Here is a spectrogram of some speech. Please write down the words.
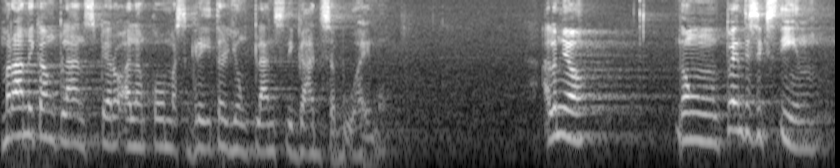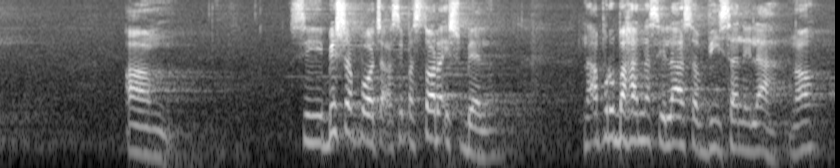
Marami kang plans, pero alam ko mas greater yung plans ni God sa buhay mo. Alam nyo, noong 2016, um, si Bishop po at si Pastora Isbel, naaprubahan na sila sa visa nila, no?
